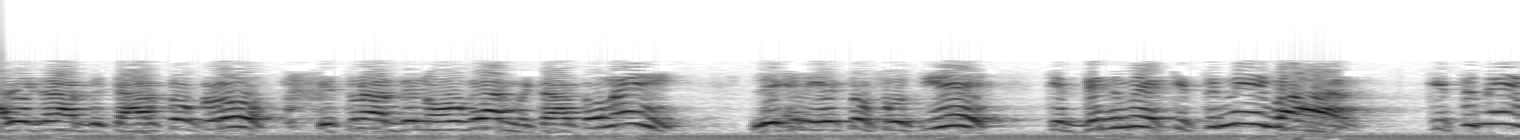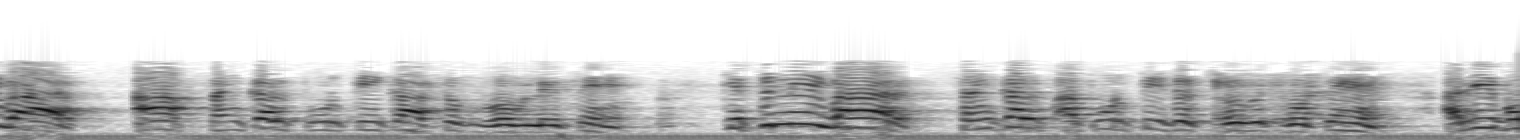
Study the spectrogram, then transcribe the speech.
अरे जरा विचार तो करो, इतना दिन हो गया, मिटा तो नहीं। लेकिन ये तो सोचिए कि दिन में कितनी बार कितनी बार आप संकल्प पूर्ति का सुख भोग लेते हैं। कितनी बार संकल्प अपूर्ति से क्षोभित होते हैं। अली वो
